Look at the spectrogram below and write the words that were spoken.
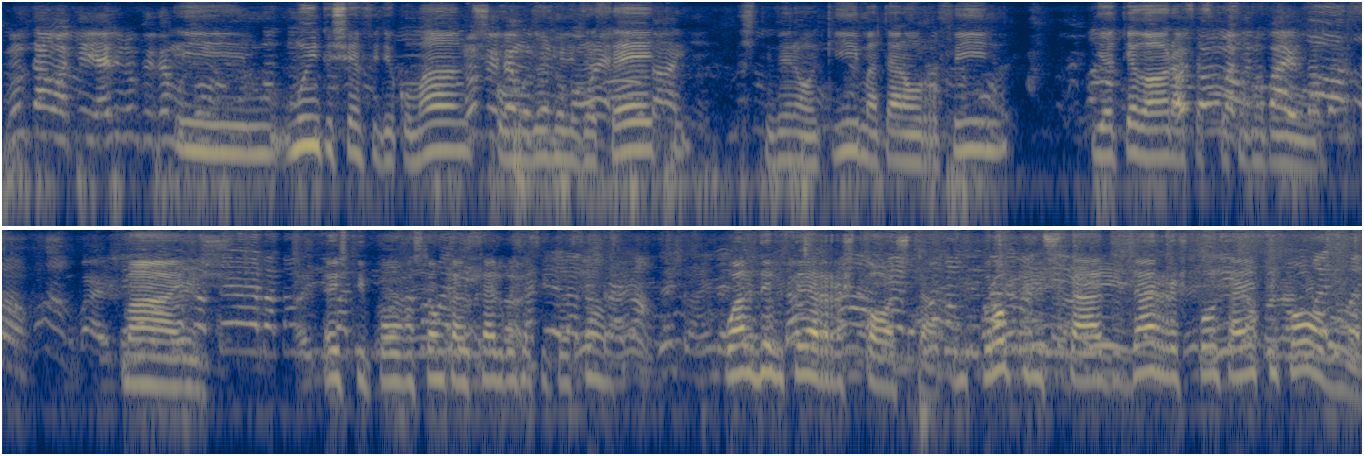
Não estão aqui, eles não vivemos e muitos chefes de comandos, como 2017, estiveram aqui, mataram o Rufino e até agora essa situação continua. Mas este povo estão cansados com essa situação. Qual deve ser a resposta? O próprio Estado dá resposta a esse povo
